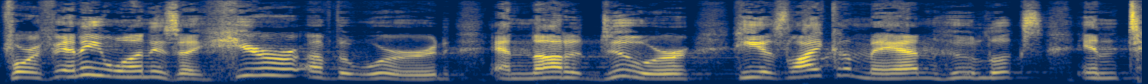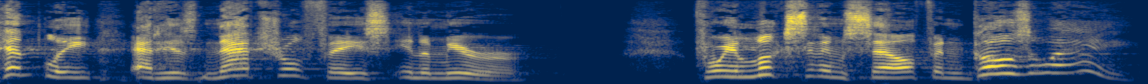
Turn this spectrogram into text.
For if anyone is a hearer of the word and not a doer, he is like a man who looks intently at his natural face in a mirror. For he looks at himself and goes away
